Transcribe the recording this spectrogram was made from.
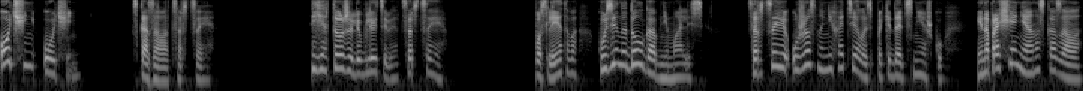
Очень-очень», — сказала Церцея. «Я тоже люблю тебя, Церцея». После этого кузины долго обнимались, Церцеи ужасно не хотелось покидать Снежку, и на прощение она сказала,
